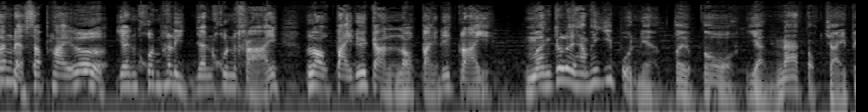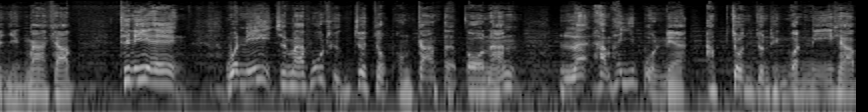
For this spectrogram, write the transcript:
ตั้งแต่ซัพพลายเออร์ยันคนผลิตยันคนขาย เราไปด้วยกันเราไปได้ไกล มันก็เลยทำให้ญี่ปุ่นเนี่ยเติบโตอย่างน่าตกใจเป็นอย่างมากครับ ที่นี้เอง วันนี้จะมาพูดถึงจุดจบของการเติบโตนั้น และทำให้ญี่ปุ่นเนี่ยอับจนจนถึงวันนี้ครับ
